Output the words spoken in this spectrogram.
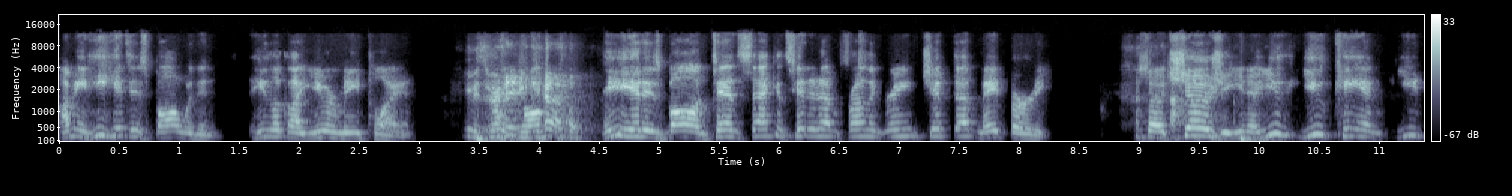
I mean, he hit his ball within. He looked like you or me playing. He was ready to go. He hit his ball in ten seconds, hit it up in front of the green, chipped up, made birdie. So it shows you, you know, you you can you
